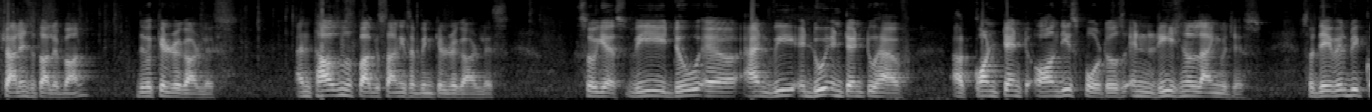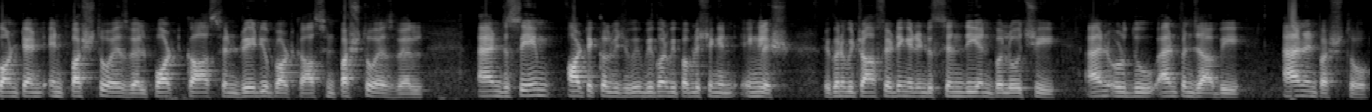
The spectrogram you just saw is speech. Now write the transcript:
challenged the Taliban. They were killed regardless. And thousands of Pakistanis have been killed regardless. So, yes, we do, uh, and we do intend to have uh, content on these portals in regional languages. So there will be content in Pashto as well, podcasts and radio broadcasts in Pashto as well. And the same article which we- we're going to be publishing in English, we're going to be translating it into Sindhi and Balochi and Urdu and Punjabi and in Pashto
